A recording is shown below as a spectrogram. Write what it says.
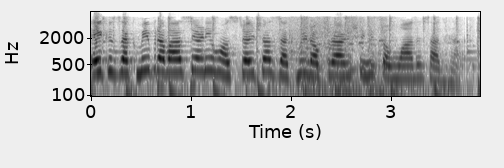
एक जखमी प्रवासी आणि हॉस्टेलच्या जखमी डॉक्टरांशीही संवाद साधणार.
